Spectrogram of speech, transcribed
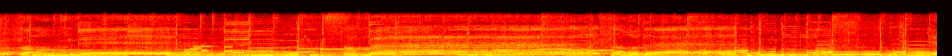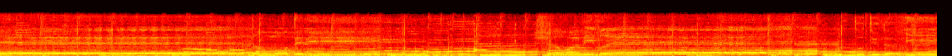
je partirai sans peur et sans regret. toute une vie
